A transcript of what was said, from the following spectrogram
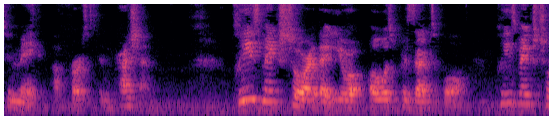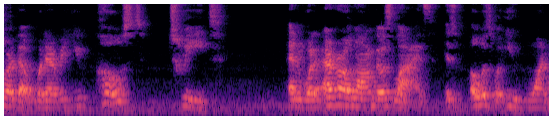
to Make a First Impression. Please make sure that you are always presentable. Please make sure that whatever you post, tweet, and whatever along those lines is always what you want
